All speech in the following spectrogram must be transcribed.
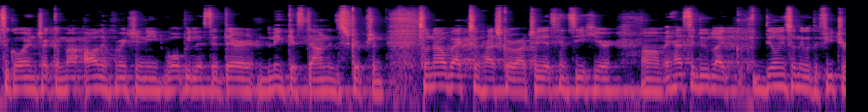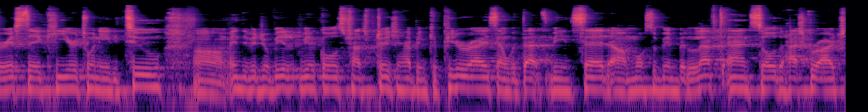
So go ahead and check them out. All the information you need will be listed there. Link is down in the description. So now back to Hash Garage. You guys can see here, um, it has to do like dealing something with the futuristic year 2082. Um, individual vehicles, transportation have been computerized, and with that being said, um, most have been left. And so the Hash Garage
